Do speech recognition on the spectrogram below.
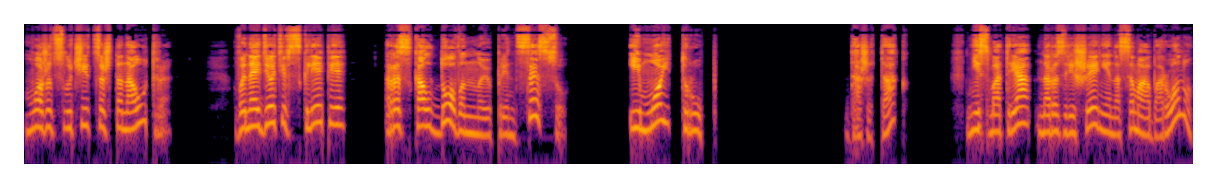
Может случиться, что на утро вы найдете в склепе расколдованную принцессу и мой труп. Даже так? Несмотря на разрешение на самооборону,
